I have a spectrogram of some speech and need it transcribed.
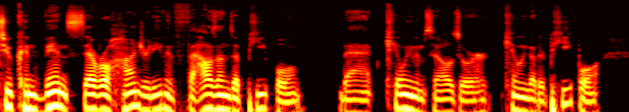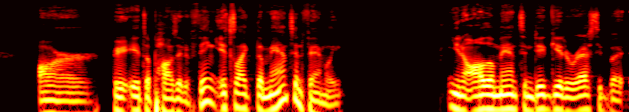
to convince several hundred, even thousands of people that killing themselves or killing other people are it's a positive thing. It's like the Manson family. You know, although Manson did get arrested, but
